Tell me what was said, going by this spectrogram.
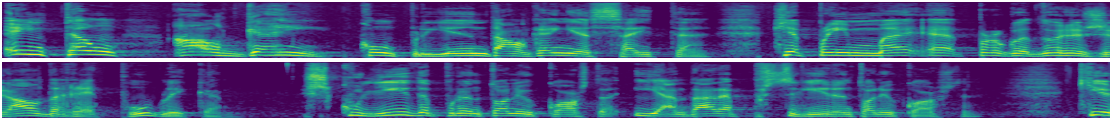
Então, alguém compreende, alguém aceita que a primeira Procuradora-Geral da República, escolhida por António Costa, ia andar a perseguir António Costa? Que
